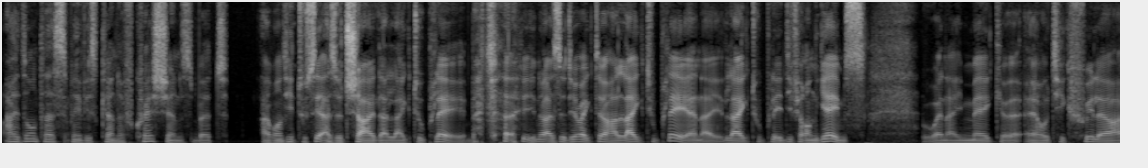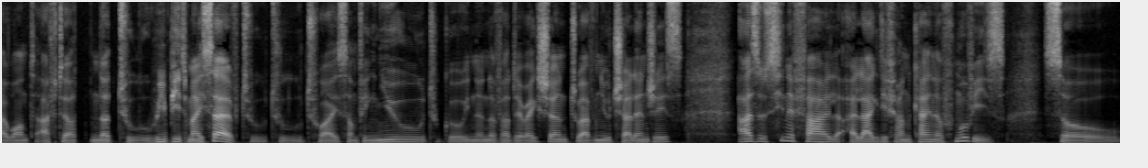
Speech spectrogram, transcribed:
I don't ask me these kind of questions, but I wanted to say as a child I like to play, but uh, you know as a director I like to play and I like to play different games when I make an erotic thriller, I want after not to repeat myself, to, to try something new, to go in another direction, to have new challenges. As a cinephile, I like different kind of movies. So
